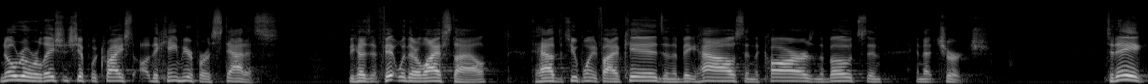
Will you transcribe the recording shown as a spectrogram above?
no real relationship with Christ. Uh, they came here for a status because it fit with their lifestyle to have the 2.5 kids and the big house and the cars and the boats and, and that church. Today,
